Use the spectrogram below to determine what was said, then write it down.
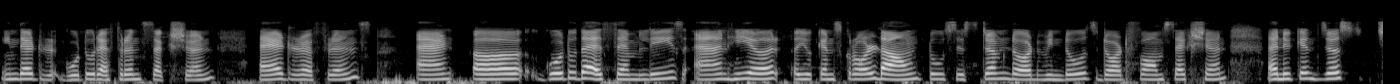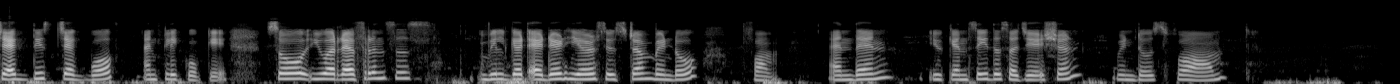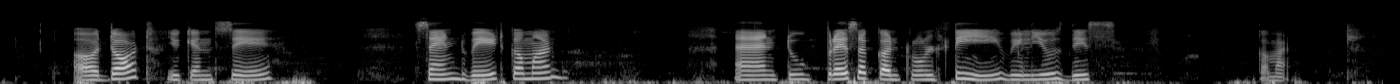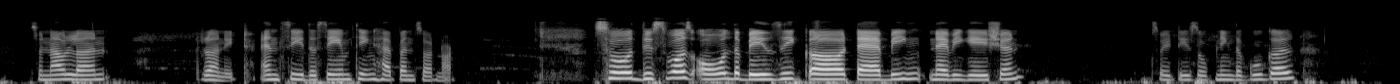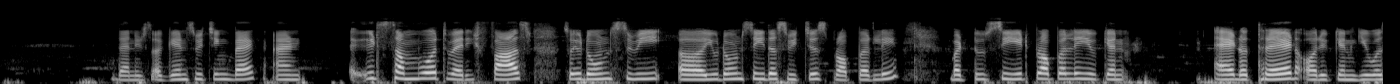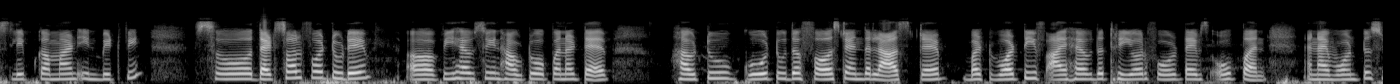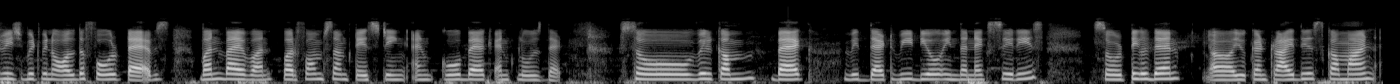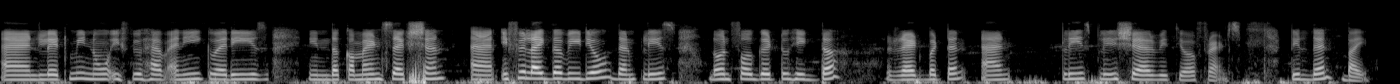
In that go to reference section add reference and uh, go to the assemblies and here uh, you can scroll down to system.windows.form section and you can just check this checkbox and click ok. So your references will get added here system window form. And then you can see the suggestion windows form uh, dot you can say send wait command and to press a control T we'll use this command. So now learn run it and see the same thing happens or not. So this was all the basic uh, tabbing navigation. So it is opening the google then it's again switching back and it's somewhat very fast so you don't see uh, you don't see the switches properly. But to see it properly you can add a thread or you can give a sleep command in between. So that's all for today. Uh, we have seen how to open a tab how to go to the first and the last tab but what if I have the three or four tabs open and I want to switch between all the four tabs one by one perform some testing and go back and close that. So we'll come back with that video in the next series. So till then uh, you can try this command and let me know if you have any queries in the comment section. And if you like the video then please don't forget to hit the red button and please please share with your friends. Till then bye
